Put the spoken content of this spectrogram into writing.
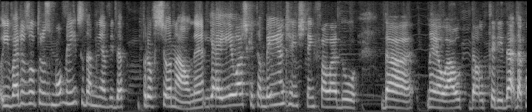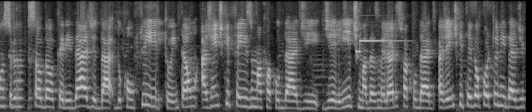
em vários outros momentos da minha vida profissional, né? E aí eu acho que também a gente tem que falar do, da, né, da alteridade, da construção da alteridade, da, do conflito. Então, a gente que fez uma faculdade de elite, uma das melhores faculdades, a gente que teve a oportunidade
